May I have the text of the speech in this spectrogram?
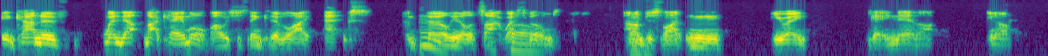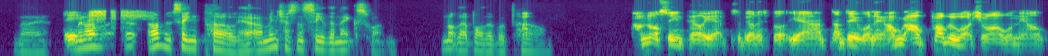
it kind of when that, that came up, I was just thinking of like X and hmm. Pearl, mm. you know, the Ti West films, and I'm just like, mm, you ain't getting near that, you know. No, I mean, I've, I haven't seen Pearl yet. I'm interested to see the next one. I'm not that bothered with Pearl. I'm not seeing Pearl yet, to be honest, but yeah, I, I do want to. I'll, I'll, probably watch them all when they all.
